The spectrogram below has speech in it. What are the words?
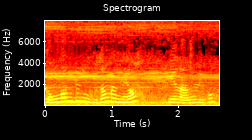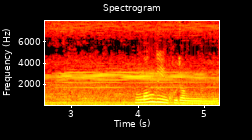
경광등이 고장났네요? 얘는 안 울리고? 경광등이 고장났네.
